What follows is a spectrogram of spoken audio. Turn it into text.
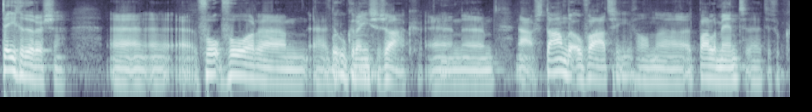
tegen de Russen. Uh, uh, voor, voor ehm, de Oekraïnse zaak. En ehm, nou, staande ovatie van het parlement. het is ook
